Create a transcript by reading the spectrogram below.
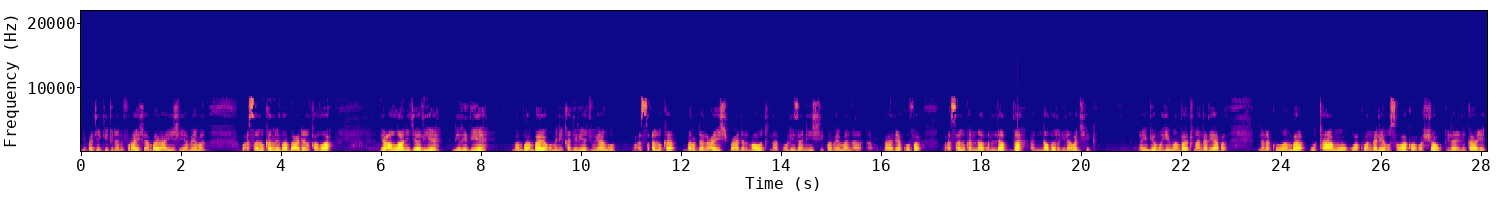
nipatie kitu inanifurahisha ambayo haishi ya mema. Wa asaluka ridha ba'da alqadha ya Allah nijalie niridhie mambo ambayo umenikadiria juu yangu. Wa as'aluka barda al-aish ba'da al-maut na kuuliza niishi kwa mema na baada ya kufa. Wa as'aluka ladha an-nadhar ila wajhik. Na hii ndio muhimu ambayo tunaangalia hapa. Na nakuomba utamu wa kuangalia uso wako wa shauq ila liqa'ik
